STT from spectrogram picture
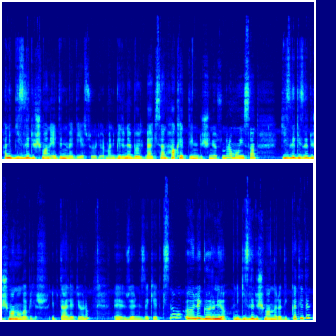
Hani gizli düşman edinme diye söylüyorum. Hani birine böyle belki sen hak ettiğini düşünüyorsundur ama o insan gizli gizli düşman olabilir. İptal ediyorum e, üzerinizdeki etkisini ama öyle görünüyor. Hani gizli düşmanlara dikkat edin.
